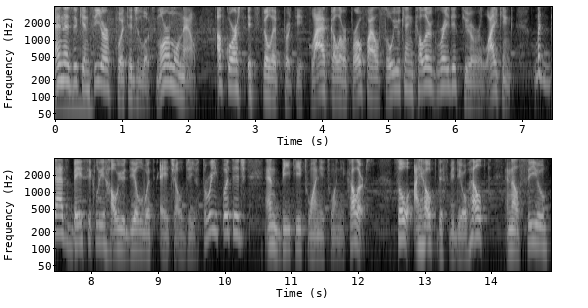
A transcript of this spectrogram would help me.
And as you can see, your footage looks normal now. Of course, it's still a pretty flat color profile, so you can color grade it to your liking, but that's basically how you deal with HLG3 footage and BT2020 colors. So I hope this video helped, and I'll see you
